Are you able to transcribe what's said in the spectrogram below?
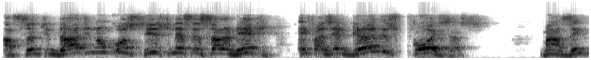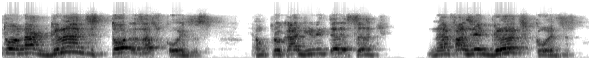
A santidade não consiste necessariamente em fazer grandes coisas, mas em tornar grandes todas as coisas. É um trocadilho interessante. Não é fazer grandes coisas,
